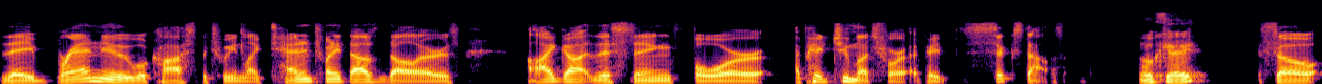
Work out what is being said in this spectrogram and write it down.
They brand new will cost between like ten and twenty thousand dollars. I got this thing for I paid too much for it. I paid six thousand. Okay. So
